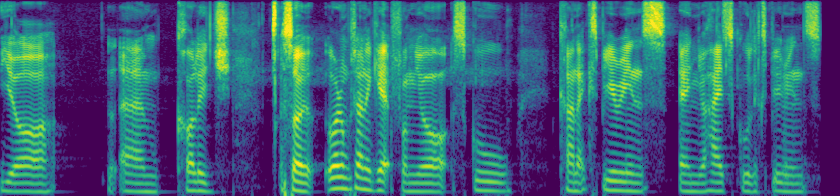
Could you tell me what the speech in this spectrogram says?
your um college, so what I'm trying to get from your school kind of experience and your high school experience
